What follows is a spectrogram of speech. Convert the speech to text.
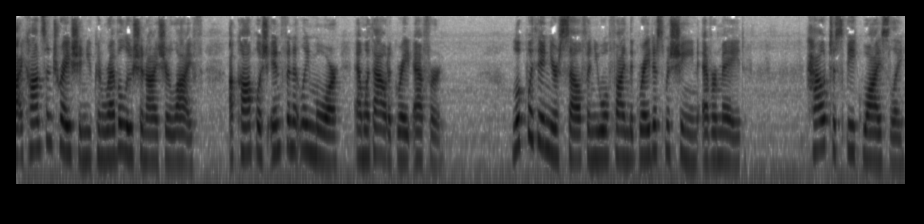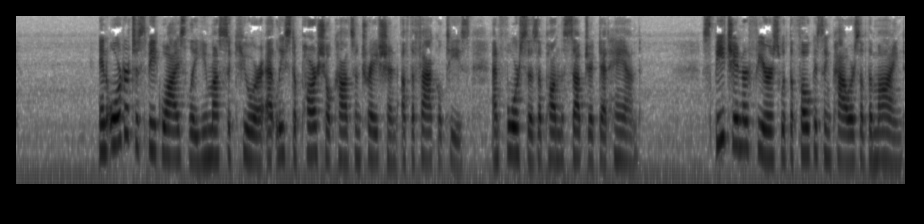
By concentration you can revolutionize your life, accomplish infinitely more and without a great effort. Look within yourself and you will find the greatest machine ever made. How to Speak Wisely. In order to speak wisely you must secure at least a partial concentration of the faculties and forces upon the subject at hand. Speech interferes with the focusing powers of the mind,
